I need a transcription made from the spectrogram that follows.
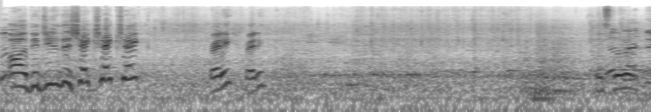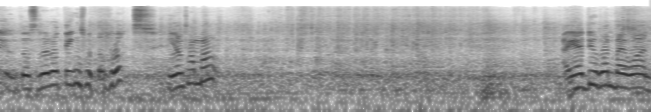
Oh, did you do the shake, shake, shake? Ready? Ready? Those What does little, those little things with the hooks. You know what I'm talking about? I gotta do one by one.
